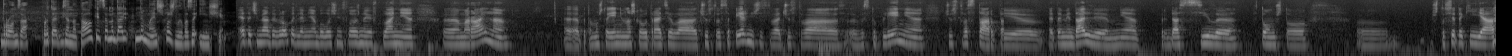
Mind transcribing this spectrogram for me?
бронза. Проте для Наталки ця медаль не менш важлива за інші. Этот чемпионат Европы для меня был очень сложный в плане э, морально, э, потому что я немножко утратила чувство соперничества, чувство э, выступления, чувство старта. И э, эта медаль мне придаст силы в том, что, что все-таки я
